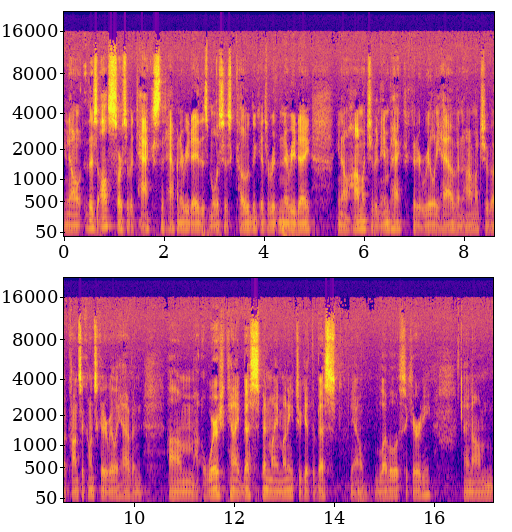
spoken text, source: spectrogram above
you know, there's all sorts of attacks that happen every day, this malicious code that gets written every day. You know, how much of an impact could it really have and how much of a consequence could it really have? And um, where can I best spend my money to get the best you know level of security and um,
